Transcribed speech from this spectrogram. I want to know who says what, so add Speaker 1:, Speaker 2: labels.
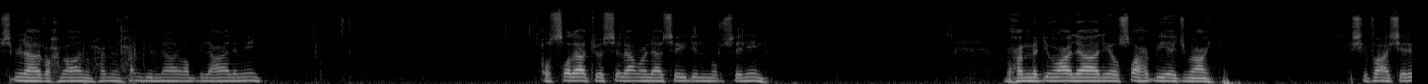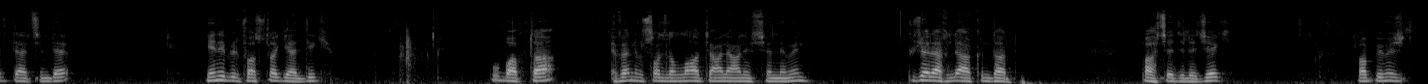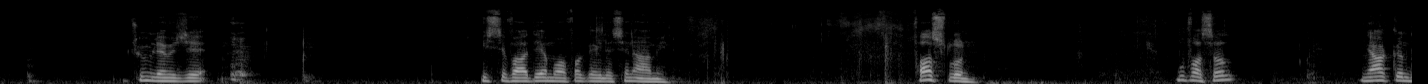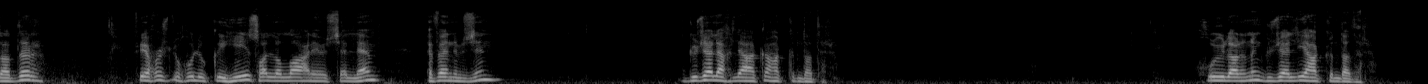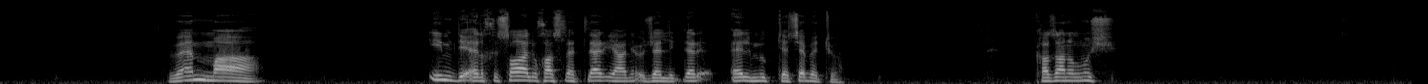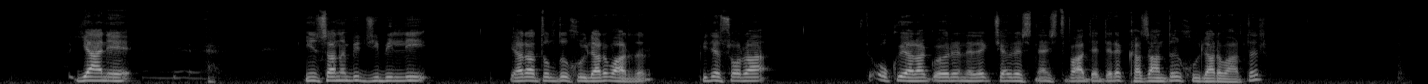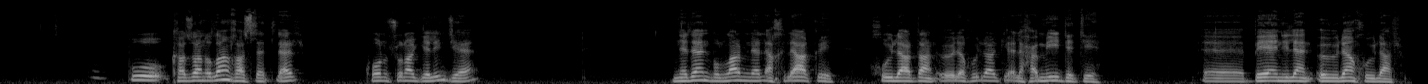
Speaker 1: Bismillahirrahmanirrahim. Elhamdülillahi Rabbil alemin. Ve salatu ve selamu ala seyyidil murselin. Muhammedin ve ala alihi ve sahbihi ecmain. Şifa Şerif dersinde yeni bir fasla geldik. Bu bapta Efendimiz sallallahu teala aleyhi ve sellemin güzel ahlakından bahsedilecek. Rabbimiz cümlemizi istifadeye muvaffak eylesin. Amin. Faslun Bu fasıl ne hakkındadır? Fi husnü hulukihi sallallahu aleyhi ve sellem Efendimizin güzel ahlakı hakkındadır. Huylarının güzelliği hakkındadır. Ve emma imdi el hisalu hasletler yani özellikler el müktesebetü kazanılmış yani insanın bir cibilli yaratıldığı huyları vardır. Bir de sonra işte okuyarak, öğrenerek, çevresinden istifade ederek kazandığı huyları vardır. Bu kazanılan hasletler konusuna gelince neden bunlar? Minel ahlaki huylardan. Öyle huylar ki el e, beğenilen, övülen huylar.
